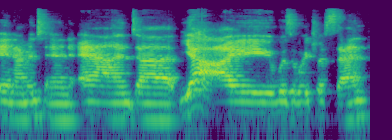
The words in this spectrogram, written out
in Edmonton, and uh, yeah, I was a waitress then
